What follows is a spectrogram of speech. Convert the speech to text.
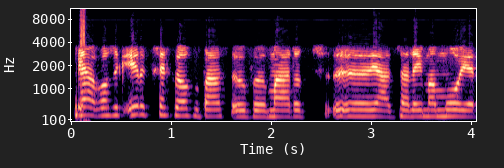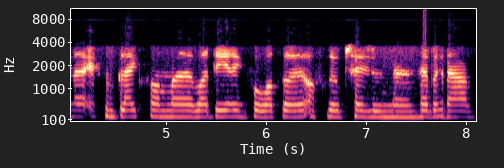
Ja, was ik eerlijk gezegd wel verbaasd over. Maar dat uh, ja, het is alleen maar mooi en uh, echt een blijk van uh, waardering voor wat we afgelopen seizoen hebben gedaan.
